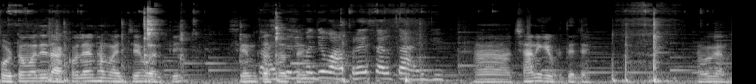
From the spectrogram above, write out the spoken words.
फोटो मध्ये दाखवलंय ना म्हणजे वरती सेम तसंच म्हणजे वापरायसारखं आहे गिफ्ट हा छान गिफ्ट दिले बघा ना.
